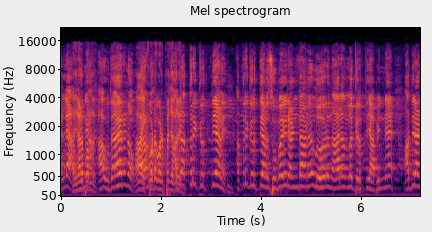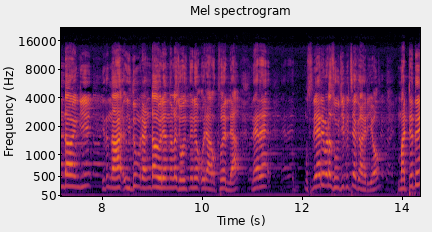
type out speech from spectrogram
അല്ല അതിനാണ് പറഞ്ഞത്. ആ ഉദാഹരണം? ആയിക്കോട്ടെ, കുഴപ്പമില്ല. അത്ര കൃത്യാണ് അത്ര കൃത്യാണ് സുബൈ രണ്ടാണ് ലുഹർ നാലാന്നുള്ള കൃത്യ. പിന്നെ അത് രണ്ടാവെങ്കിൽ ഇത് ഇതും രണ്ടാവില്ല എന്നുള്ള ചോദ്യത്തിന് ഒരു അർത്ഥമില്ല. നേരെ മുസ്ലിയാർ ഇവിടെ സൂചിപ്പിച്ച കാര്യം മറ്റത്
